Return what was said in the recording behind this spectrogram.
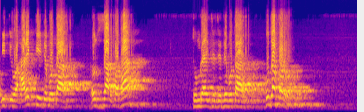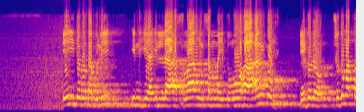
তৃতীয় আরেকটি দেবতা উজ্জার কথা? তোমরাই যে যে দেবতার পূজা করো। এই দেবতাগুলি ইনহিয়া ইল্লা আসমাউন সাম্মাইতুমুহা আনতুম এ হলো শুধুমাত্র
